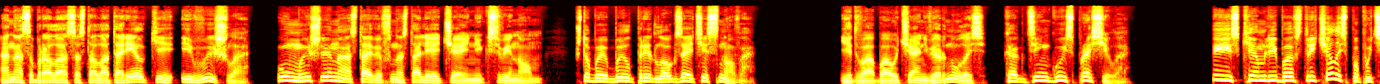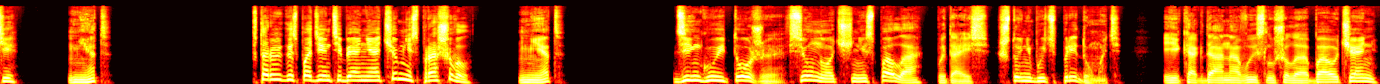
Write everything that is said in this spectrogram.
Она собрала со стола тарелки и вышла, умышленно оставив на столе чайник с вином, чтобы был предлог зайти снова. Едва Баучань вернулась, как Дзиньгуй спросила. «Ты с кем-либо встречалась по пути?» «Нет». «Второй господин тебя ни о чем не спрашивал?» «Нет». Дзингуй тоже всю ночь не спала, пытаясь что-нибудь придумать. И когда она выслушала Баочань,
